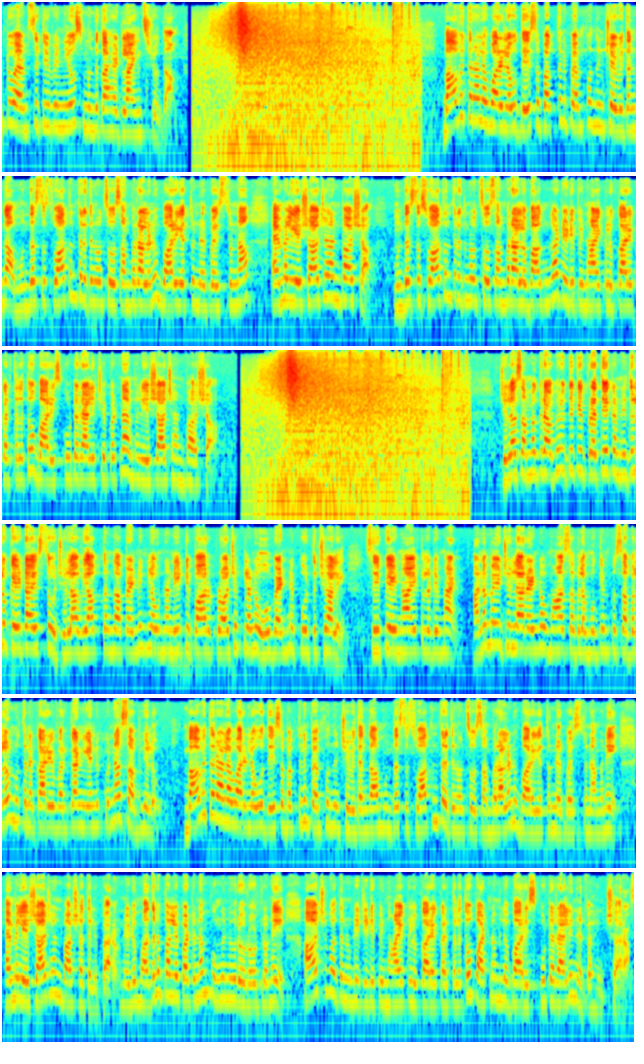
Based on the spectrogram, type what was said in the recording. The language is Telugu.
వెల్కమ్ టు ఎంసీటీవీ న్యూస్ ముందుగా హెడ్లైన్స్ చూద్దాం. భావితరాల వారిలో దేశభక్తిని పెంపొందించే విధంగా ముందస్తు స్వాతంత్ర దినోత్సవ సంబరాలను భారీ ఎత్తున నిర్వహిస్తున్న ఎమ్మెల్యే షాజహాన్ బాషా ముందస్తు స్వాతంత్ర దినోత్సవ సంబరాల్లో భాగంగా టీడీపీ నాయకులు కార్యకర్తలతో భారీ స్కూటర్ ర్యాలీ చేపట్టిన ఎమ్మెల్యే షాజహాన్ బాషా. జిల్లా సమగ్ర అభివృద్ధికి ప్రత్యేక నిధులు కేటాయిస్తూ జిల్లా వ్యాప్తంగా పెండింగ్లో ఉన్న నీటి పారు ప్రాజెక్టులను వెంటనే పూర్తి చేయాలి. సిపిఐ నాయకుల డిమాండ్. అన్నమయ్య జిల్లా రెండవ మహాసభల ముగింపు సభలో నూతన కార్యవర్గాన్ని ఎన్నుకున్న సభ్యులు. భావితరాల వారిలో దేశభక్తిని పెంపొందించే విధంగా ముందస్తు స్వాతంత్ర దినోత్సవ సంబరాలను భారీ ఎత్తున నిర్వహిస్తున్నామని ఎమ్మెల్యే షాజహాన్ బాషా తెలిపారు. నేడు మదనపల్లె పట్టణం పుంగనూరు రోడ్లోని ఆచి వద్ద నుండి టీడీపీ నాయకులు కార్యకర్తలతో పట్టణంలో భారీ స్కూటర్ ర్యాలీ నిర్వహించారు.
